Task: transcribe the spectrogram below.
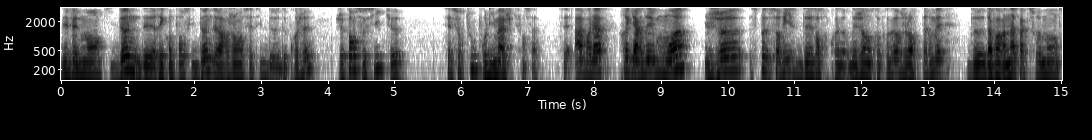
d'événements, qui donnent des récompenses, qui donnent de l'argent à ce type de, de projet, je pense aussi que c'est surtout pour l'image qu'ils font ça. C'est ah voilà, regardez moi, je sponsorise des entrepreneurs, des jeunes entrepreneurs, je leur permets d'avoir un impact sur le monde.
